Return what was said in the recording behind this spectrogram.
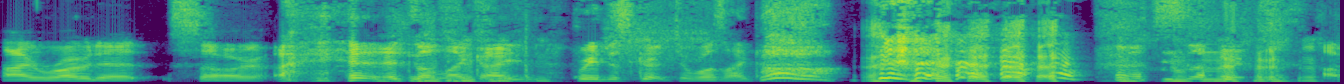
I wrote it, so it's not like I read the script and was like, oh. so, uh,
